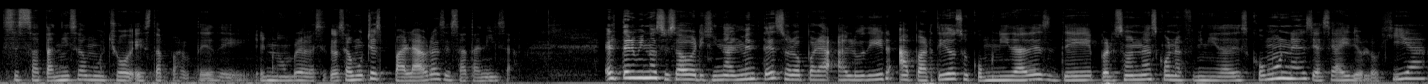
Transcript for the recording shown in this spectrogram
se sataniza mucho esta parte del nombre de la secta. O sea, muchas palabras se sataniza. El término se usaba originalmente solo para aludir a partidos o comunidades de personas con afinidades comunes, ya sea ideología,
